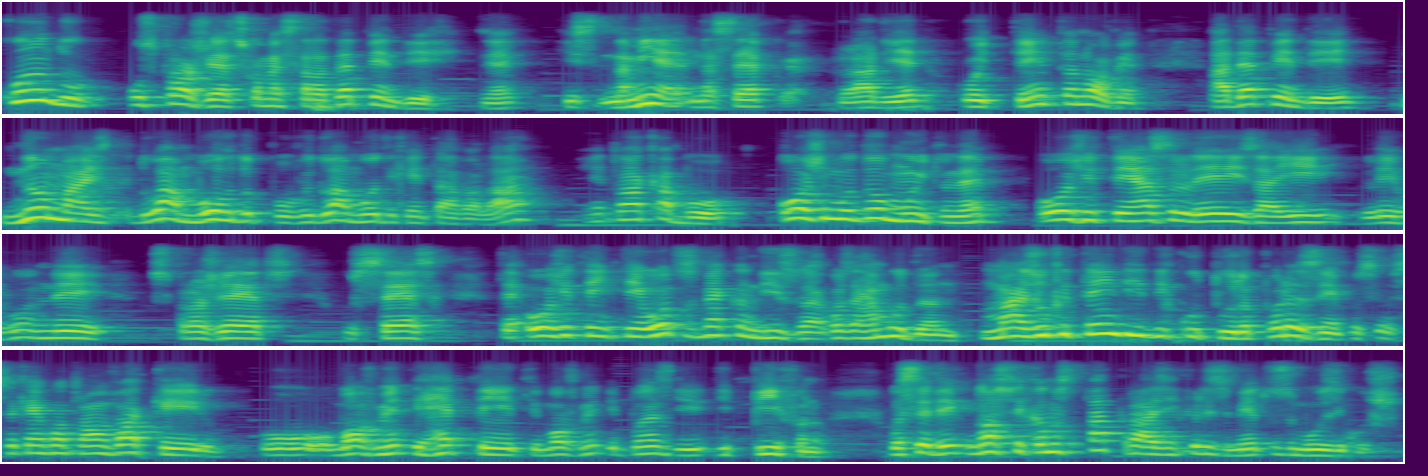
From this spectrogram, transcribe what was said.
quando os projetos começaram a depender, né, isso, na minha, nessa época, lá de 80, 90, a depender não mais do amor do povo e do amor de quem estava lá, então acabou. Hoje mudou muito, né? Hoje tem as leis aí, Lei Rouanet, os projetos, o SESC. Hoje tem, tem outros mecanismos, a coisa vai mudando. Mas o que tem de, de cultura, por exemplo, se você quer encontrar um vaqueiro, o, o movimento de repente, o movimento de bandas de, de pífano, você vê que nós ficamos para trás, infelizmente, os músicos.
